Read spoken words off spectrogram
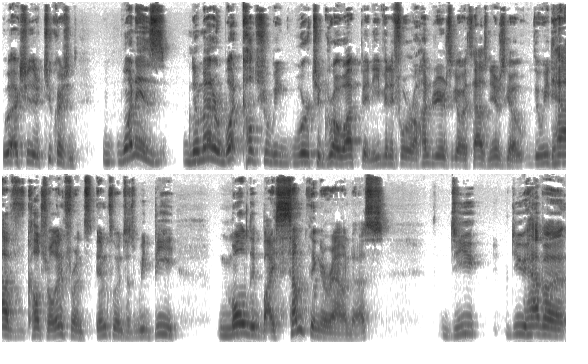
well, actually, there are two questions. One is no matter what culture we were to grow up in, even if it were hundred years ago, a thousand years ago, we'd have cultural influence influences. We'd be molded by something around us. Do you do you have a,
